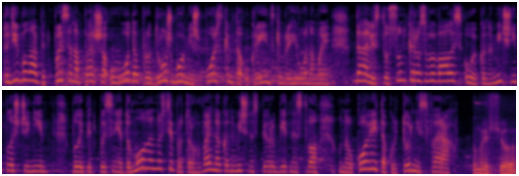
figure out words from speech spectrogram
Тоді була підписана перша угода про дружбу між польським та українським регіонами. Далі стосунки розвивались у економічній площині. Були підписані домовленості про торговельно-економічне співробітництво у науковій та культурній сферах. Думаю, що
